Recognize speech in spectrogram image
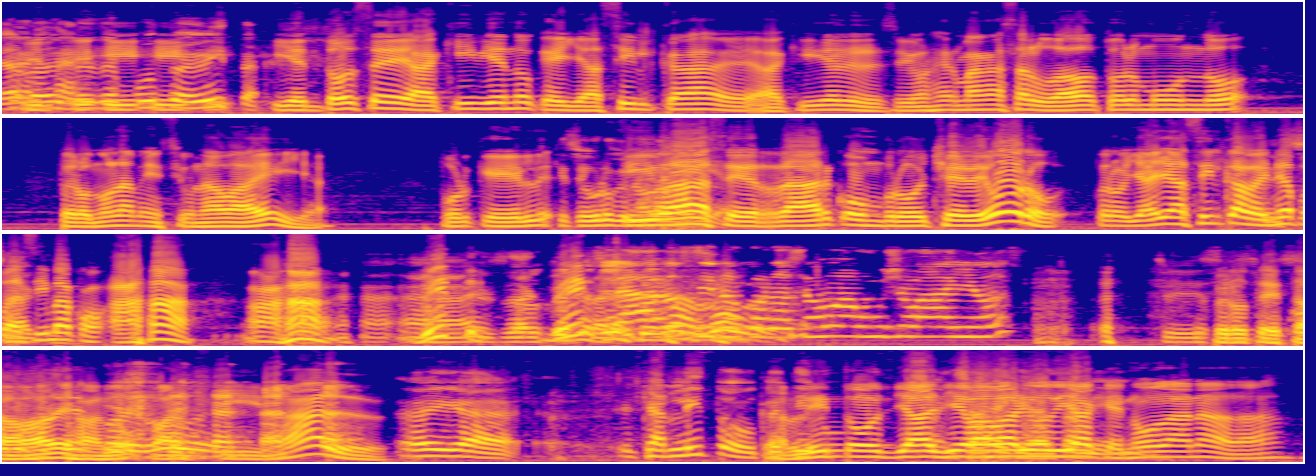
Ya lo- desde ese punto de vista. y entonces aquí viendo que Yacilca, eh, aquí el señor Germán ha saludado a todo el mundo, pero no la mencionaba a ella. Porque él que iba a cerrar con broche de oro. Pero ya Yacilca venía Exacto. encima con ajá, ajá. ¿Viste? exacto. ¿Viste? Claro, si nos conocemos a muchos años. Pero te estaba dejando para el final. Oiga, Carlito. usted tiene Carlitos ya lleva varios días también. que no da nada.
